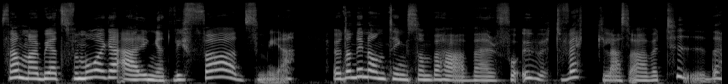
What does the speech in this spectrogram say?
Samarbetsförmåga är inget vi föds med, utan det är någonting som behöver få utvecklas över tid.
